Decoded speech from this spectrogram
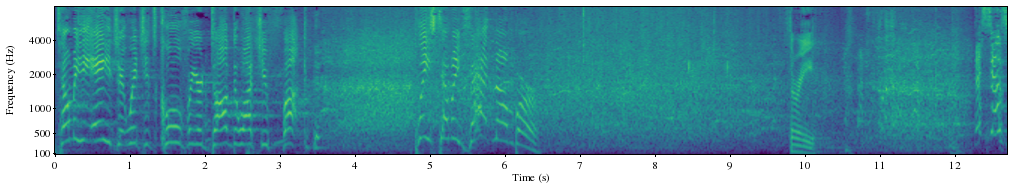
tell me the age at which it's cool for your dog to watch you fuck. Please tell me that number. Three. That sounds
